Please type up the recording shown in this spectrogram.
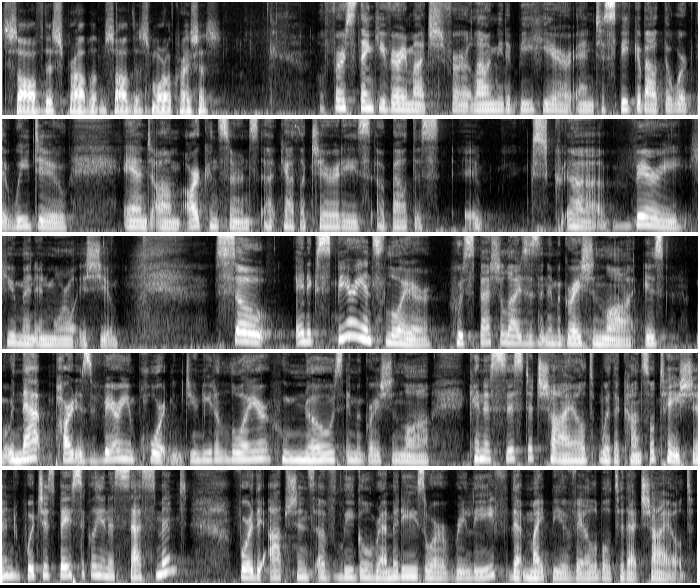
solve this problem, solve this moral crisis? Well, first, thank you very much for allowing me to be here and to speak about the work that we do and um, our concerns at Catholic Charities about this uh, very human and moral issue. So, an experienced lawyer who specializes in immigration law is when that part is very important. You need a lawyer who knows immigration law, can assist a child with a consultation, which is basically an assessment for the options of legal remedies or relief that might be available to that child.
